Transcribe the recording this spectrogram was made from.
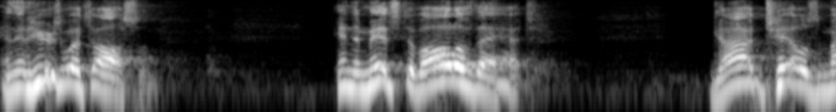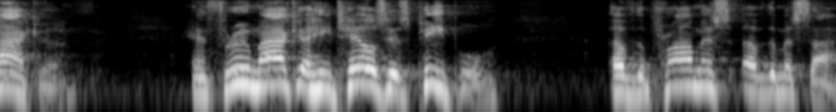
And then here's what's awesome. In the midst of all of that, God tells Micah, and through Micah, he tells his people of the promise of the Messiah,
